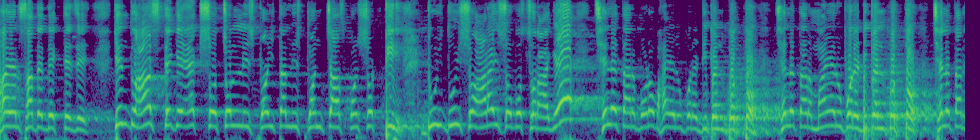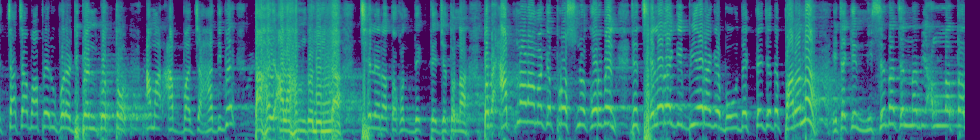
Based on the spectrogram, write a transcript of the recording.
ভাইয়ের সাথে দেখতে যে, কিন্তু আজ থেকে একশো চল্লিশ, পঁয়তাল্লিশ, পঞ্চাশ, পঁয়ষট্টি দুইশো, আড়াইশো বছর আগে ছেলে তার বড় ভাইয়ের উপরে ডিপেন্ড করত। ছেলে তার মায়ের উপরে ডিপেন্ড করত। ছেলে তার চাচা বাপের উপরে ডিপেন্ড করত। আমার আব্বা যাহা দিবে তাহাই আলহামদুলিল্লাহ ছেলেরা তখন দেখতে যেত না তবে আপনারা আমাকে প্রশ্ন করবেন যে ছেলেরা কি বিয়ের আগে বউ দেখতে যেতে পারে না এটা কি নিষেধ আছেন নাবি আল্লাহ তার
